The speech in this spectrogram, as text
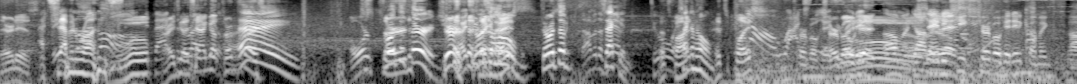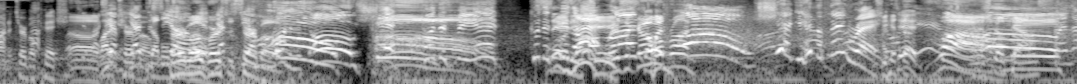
There it is. at seven runs. Whoop. All right, he's gonna tag up, throw to first, Hey, or throw it to third. Sure. Right, Throw it to home. Throw it to the second. Fifth. Two That's away. fine. Second home. It's a place. Turbo hit. Turbo hit. Oh my God, Sandy look at. Cheeks turbo hit incoming. Oh, and a turbo pitch. Oh, a lot of you turbo. Double see a, turbo you have- you have to versus see a home turbo. run in this- Oh shit! Oh. Could this be it? Could this Sandy be the home run? Where's it going? Home run. Oh shit! You hit the thing, Ray. She hit did. the. Wow. It still Oh, counts.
